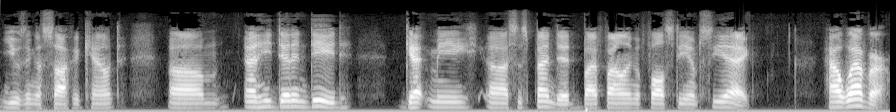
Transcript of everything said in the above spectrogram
using a sock account, um, and he did indeed get me uh, suspended by filing a false DMCA. However,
